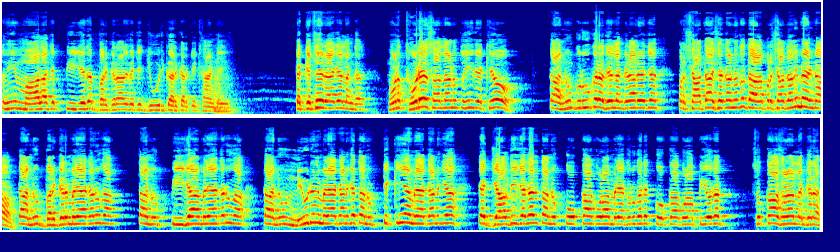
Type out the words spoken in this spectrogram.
ਤੁਸੀਂ ਮਾਲ ਅੱਜ ਪੀਜੇ ਤੇ 버ਗਰਾਂ ਦੇ ਵਿੱਚ ਯੂਜ਼ ਕਰ ਕਰਕੇ ਖਾਣ ਡਏ ਹੋ। ਤੇ ਕਿੱਥੇ ਰਹਿ ਗਿਆ ਲੰਗਰ? ਹੁਣ ਥੋੜੇ ਸਾਲਾਂ ਨੂੰ ਤੁਸੀਂ ਵੇਖਿਓ, ਤੁਹਾਨੂੰ ਗੁਰੂ ਘਰ ਦੇ ਲੰਗਰਾਂ ਦੇ ਵਿੱਚ ਪ੍ਰਸ਼ਾਦਾ ਛਕਣ ਨੂੰ ਤਾਂ ਦਾਲ ਪ੍ਰਸ਼ਾਦਾ ਨਹੀਂ ਮਿਲਣਾ। ਤੁਹਾਨੂੰ 버ਗਰ ਮਿਲਿਆ ਕਰੂਗਾ, ਤੁਹਾਨੂੰ ਪੀਜ਼ਾ ਮਿਲਿਆ ਕਰੂਗਾ, ਤੁਹਾਨੂੰ ਨਿਊਡਲ ਮਿਲਿਆ ਕਰਨਗੇ, ਤੁਹਾਨੂੰ ਟਿੱਕੀਆਂ ਮਿਲਿਆ ਕਰਨਗੀਆਂ ਤੇ ਜਲਦੀ ਜਗ੍ਹਾ ਤੇ ਤੁਹਾਨੂੰ ਕੋਕਾ ਕੋਲਾ ਮਿਲਿਆ ਕਰੂਗਾ ਤੇ ਕੋਕਾ ਕੋਲਾ ਪੀਓ ਤਾਂ ਸੁੱਕਾ ਸੜਾ ਲੰਗਰ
